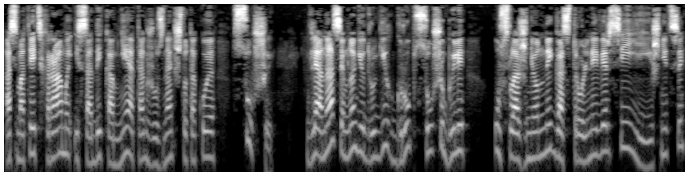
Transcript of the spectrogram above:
осмотреть храмы и сады камней, а также узнать, что такое суши. Для нас и многих других групп суши были усложненной гастрольной версией яичницы,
